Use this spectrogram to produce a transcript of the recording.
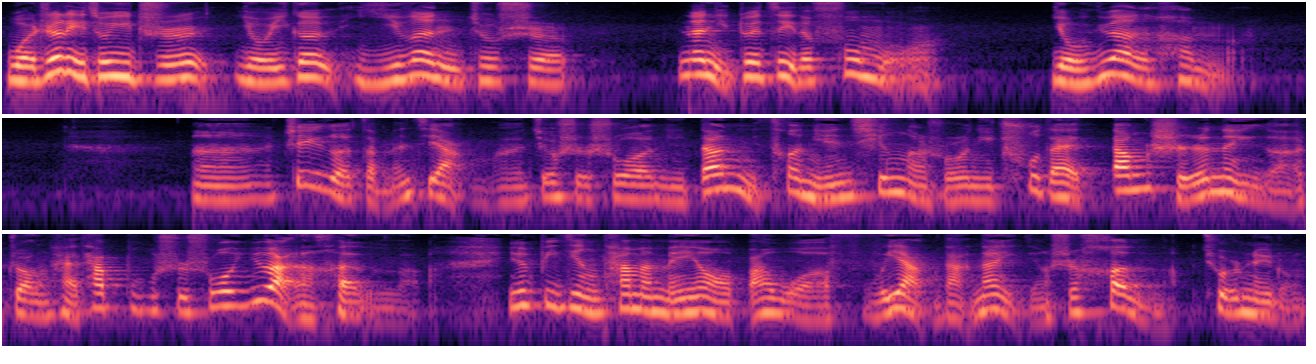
我这里就一直有一个疑问，就是那你对自己的父母有怨恨吗？嗯，这个怎么讲呢？就是说，你当你特年轻的时候，你处在当时的那个状态，他不是说怨恨了，因为毕竟他们没有把我抚养大，那已经是恨了，就是那种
